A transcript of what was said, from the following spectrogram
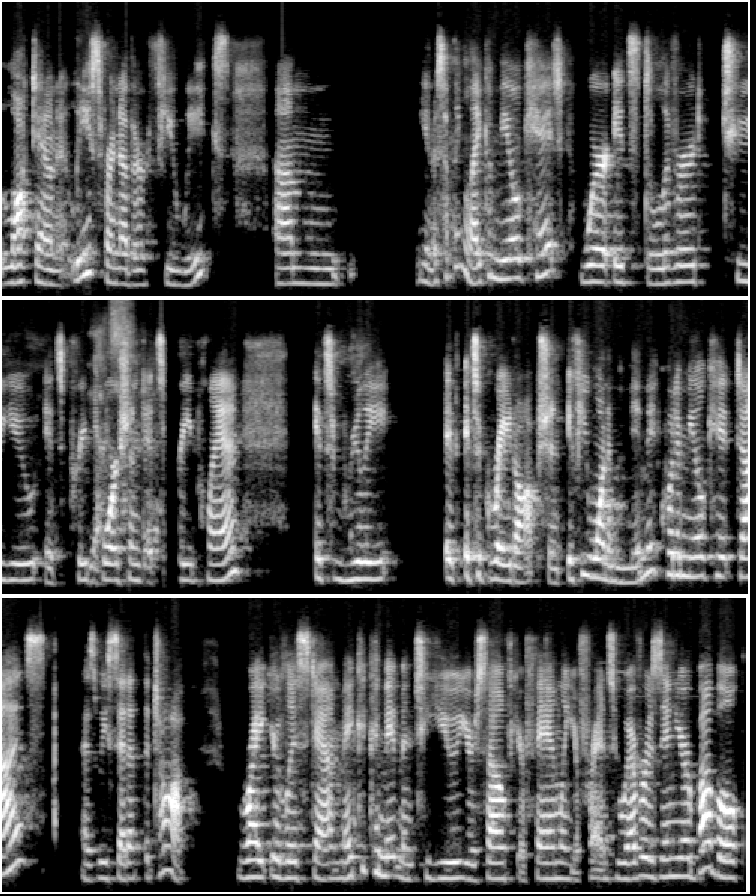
lockdown at least for another few weeks. Um, you know, something like a meal kit where it's delivered to you, it's pre-portioned, yes. it's pre-planned. It's really, it, it's a great option. If you want to mimic what a meal kit does, as we said at the top, write your list down make a commitment to you yourself your family your friends whoever is in your bubble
